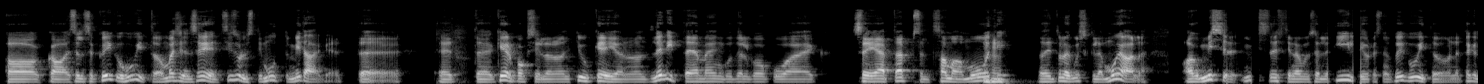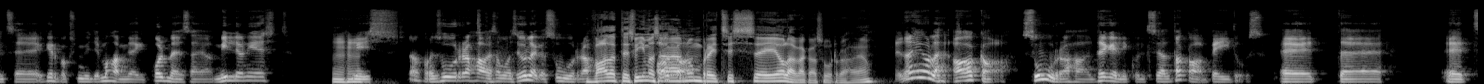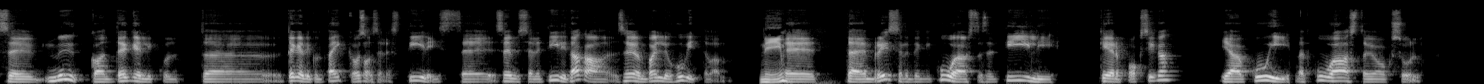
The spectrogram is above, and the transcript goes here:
aga seal see kõige huvitavam asi on see, et sisuliselt ei muutu midagi, et, et Gearboxil on olnud, UK on olnud levitaja mängudel kogu aeg. see jääb täpselt samamoodi mm, -hmm. nad ei tule kuskile mujale aga mis, mis tõesti nagu selle diili juures nagu kõige huvitavam on, et tegelikult see Gearbox müüdi maha midagi kolmesaja miljoni eest mm, -hmm. mis noh, on suur raha, samas ei ole ka suur raha. vaadates viimase aga... aja numbreid, siis ei ole väga suur raha, jah? no ei ole, aga suur raha on tegelikult seal taga peidus, et, et see müük on tegelikult tegelikult väike osa sellest diilist, see, see, mis selle diili taga on, see on palju huvitavam. et Embracer tegi kuueaastase diili Gearboxiga ja kui nad kuue aasta jooksul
